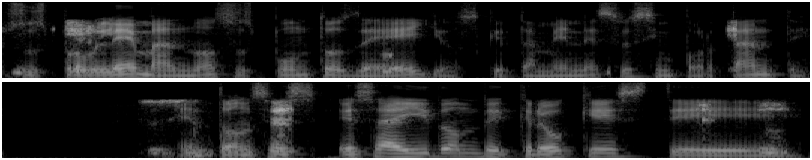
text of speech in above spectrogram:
sus problemas, ¿no? Sus puntos de ellos, que también eso es importante. Entonces, es ahí donde creo que este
